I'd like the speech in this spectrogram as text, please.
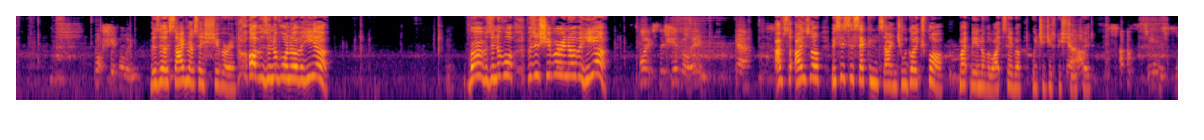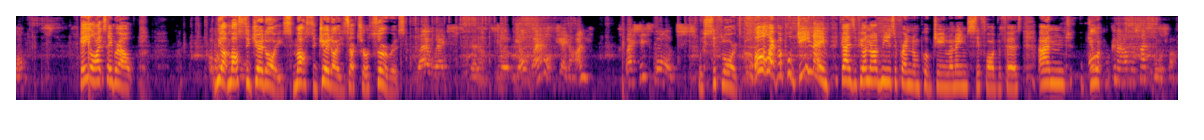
What shivering? There's a sign that says shivering. Oh, there's another one over here. Bro, there's another. There's a shivering over here. Oh, it's the shivering. Eh? Yeah. I've saw, I saw. This is the second sign. Shall we go explore? Might be another lightsaber, which would just be Yeah. stupid. I've seen this before. Get your lightsaber out. Oh, We are Master Jedi's. Master Jedi's at your service. Well, we're. We are, we're not Jedi. We're Sith Lords. We're Sith Lords. Oh, like my PUBG name! Guys, if you're not me as a friend on PUBG, my name's Sith Lord the First. And do you Oh, want, can I have my sniper bullets back?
